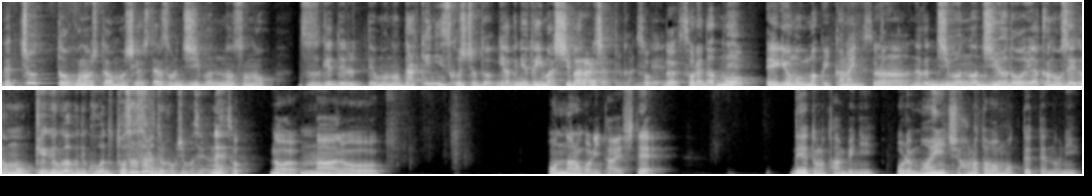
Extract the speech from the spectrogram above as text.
だちょっとこの人はもしかしたらその自分のその続けてるっていうものだけに少しちょっと逆に言うと今縛られちゃってる感じそう。で。だからそれだねと営業もうまくいかないんですよ。だってうん、なんか自分の自由度や可能性がもう結局学でここで閉ざされてるかもしれませんよね。そう。だから、あの、女の子に対して、デートのたんびに、俺毎日花束持ってってんのに、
